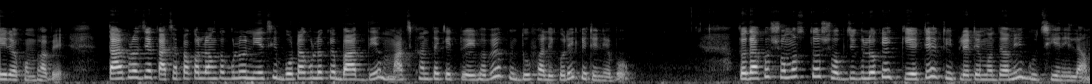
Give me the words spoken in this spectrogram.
এই রকমভাবে তারপরে যে কাঁচা পাকা লঙ্কাগুলো নিয়েছি বোটাগুলোকে বাদ দিয়ে মাঝখান থেকে একটু এইভাবে দুফালি করে কেটে নেব। তো দেখো সমস্ত সবজিগুলোকে কেটে একটি প্লেটের মধ্যে আমি গুছিয়ে নিলাম।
